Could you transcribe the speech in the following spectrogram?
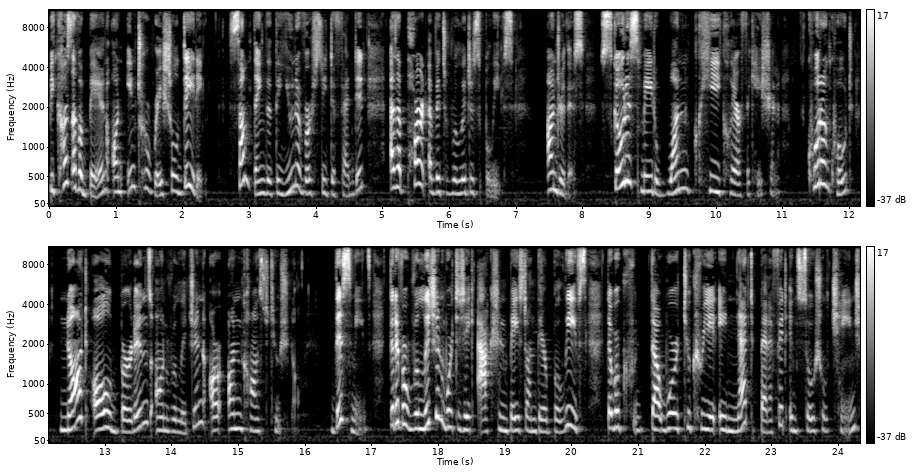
because of a ban on interracial dating, something that the university defended as a part of its religious beliefs. Under this, SCOTUS made one key clarification quote unquote, not all burdens on religion are unconstitutional. This means that if a religion were to take action based on their beliefs that were, that were to create a net benefit in social change,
